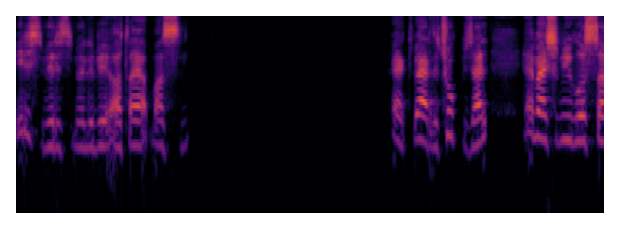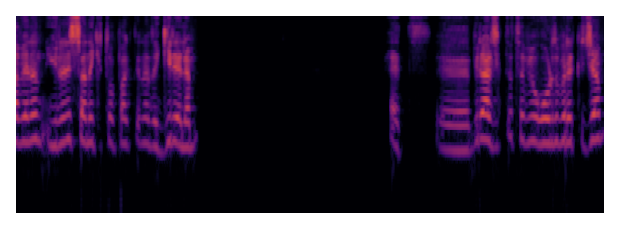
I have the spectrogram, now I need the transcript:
Verirsin verirsin öyle bir hata yapmazsın. Evet verdi çok güzel. Hemen şimdi Yugoslavya'nın Yunanistan'daki topraklarına da girelim. Evet e, birazcık da tabii ordu bırakacağım.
